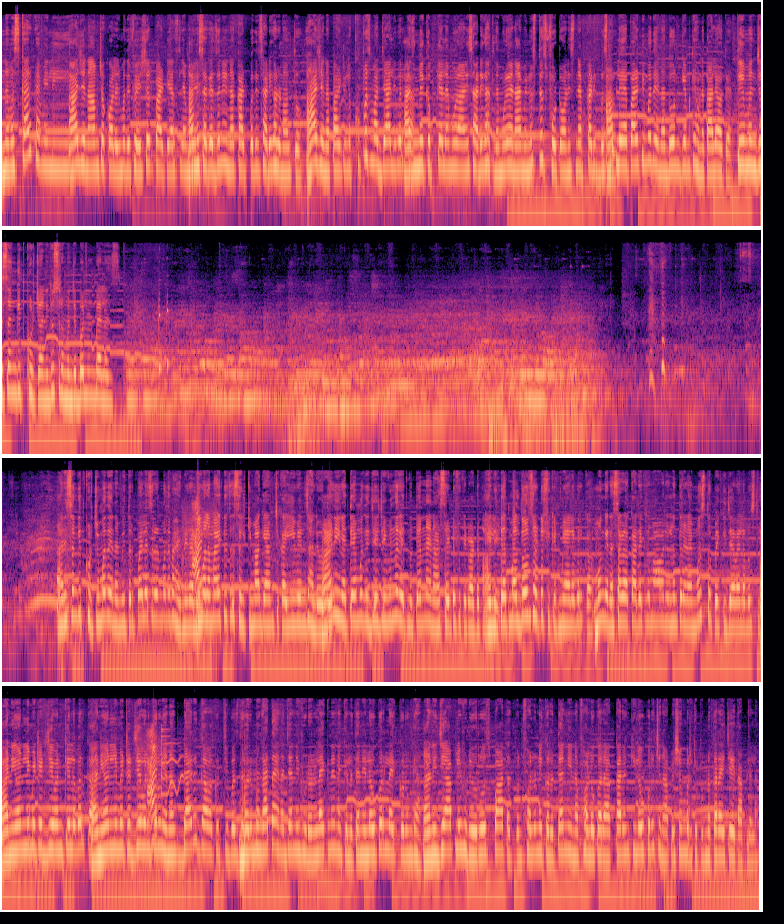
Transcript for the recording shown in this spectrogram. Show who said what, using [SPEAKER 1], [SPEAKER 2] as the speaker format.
[SPEAKER 1] नमस्कार फॅमिली आज ना आमच्या कॉलेजमध्ये फ्रेशर पार्टी असल्यामुळे आम्ही सगळेजणी ना काठपदरी साडी घालून आलतो. आज आहे ना पार्टीला खूपच मजा आली बरं आज मेकअप केल्यामुळे आणि साडी घातल्यामुळे ना आम्ही नुसतेच फोटो आणि स्नॅप काढीत बसलो. आपल्या या पार्टीमध्ये ना दोन गेम ठेवण्यात आल्या होत्या. ते म्हणजे संगीत खुर्ची आणि दुसरं म्हणजे बलून बॅलन्स आणि संगीत खुर्चीमध्ये ना मी तर पहिल्याच रनमध्ये बाहेर निघाले. तुम्हाला माहितीच असेल की मागे आमचे काही इव्हेंट झाले होते. आणि? ना त्यामध्ये जे जे विनर आहेत ना त्यांना ना सर्टिफिकेट वाटप आणि? त्यात मला दोन सर्टिफिकेट मिळाले बरं का. मग आहे ना? सगळा कार्यक्रम आवरल्यानंतर आहे ना मस्त पैकी जेवायला बसलो. आणि अनलिमिटेड जेवण केलं बरं का? आणि अनलिमिटेड जेवण करून ना डायरेक्ट गावाकडची बस. बरं मग आता आहे ना ज्यांनी व्हिडिओ लाईक नाही ना केलं त्यांनी लवकर लाईक करून घ्या. आणि जे आपले व्हिडिओ रोज पाहतात पण फॉलो नाही करत त्यांनी ना फॉलो करा. कारण की लवकरच आहे ना आपले शंभर के पूर्ण करायचे आहेत आपल्याला.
